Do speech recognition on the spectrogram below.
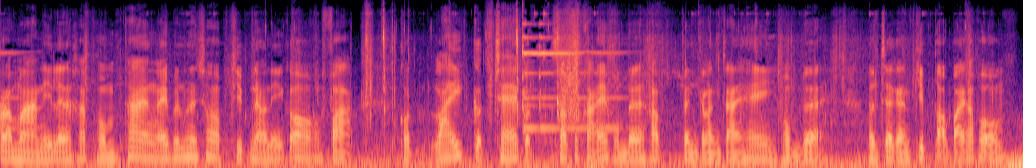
ประมาณนี้เลยนะครับผมถ้ายังไงเพื่อนๆชอบคลิปแนวนี้ก็ฝากกดไลค์กดแชร์กด Subscribe ให้ผมด้วยนะครับ เป็นกำลังใจให้ผมด้วย แล้วเจอกันคลิปต่อไปครับผม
